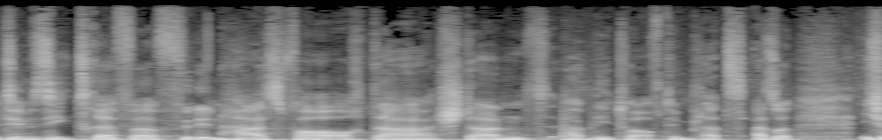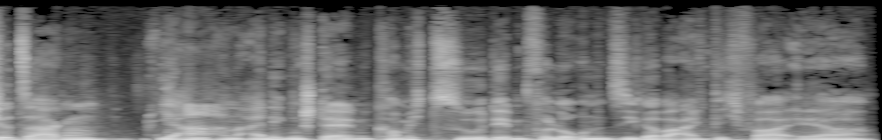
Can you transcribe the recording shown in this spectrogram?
mit dem Siegtreffer für den HSV. Auch da stand Pablito auf dem Platz. Also ich würde sagen, ja, an einigen Stellen komme ich zu dem verlorenen Sieger, aber eigentlich war er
